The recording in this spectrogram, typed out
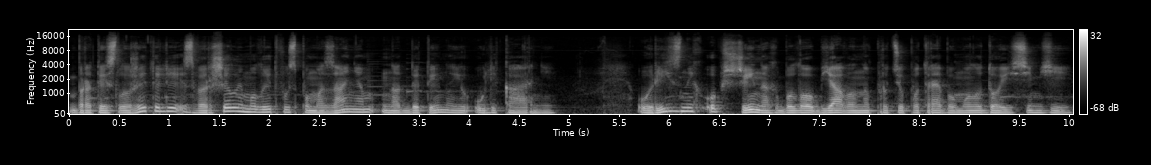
Брати-служителі звершили молитву з помазанням над дитиною у лікарні. У різних общинах було об'явлено про цю потребу молодої сім'ї.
